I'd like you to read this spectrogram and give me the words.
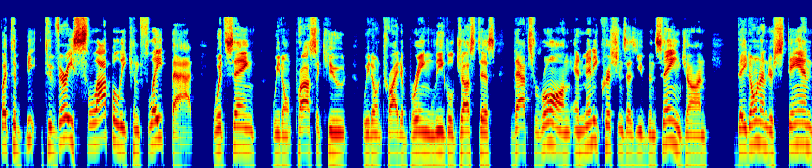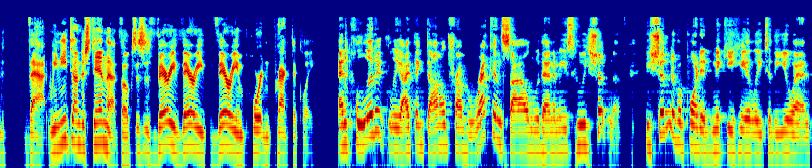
But to be to very sloppily conflate that with saying we don't prosecute, we don't try to bring legal justice, that's wrong. And many Christians, as you've been saying, John, they don't understand that. We need to understand that, folks. This is very, very, very important practically. And politically, I think Donald Trump reconciled with enemies who he shouldn't have. He shouldn't have appointed Nikki Haley to the UN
